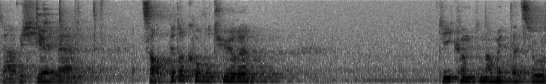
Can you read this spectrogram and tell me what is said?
da habe ich hier eine Zartbitter-Kuvertüre. Die kommt noch mit dazu.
